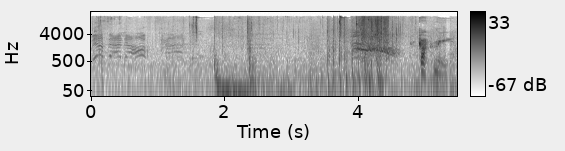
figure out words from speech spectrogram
Werfe eine Fuck me.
